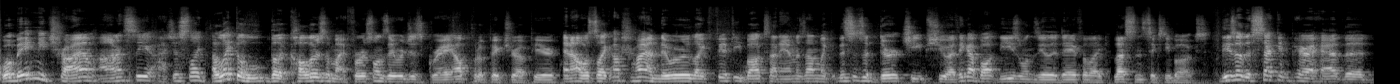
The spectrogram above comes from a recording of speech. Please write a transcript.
What made me try them, honestly, I just like, I like the, the colors of my first ones. They were just gray. I'll put a picture up here. And I was like, I'll try them. They were like 50 bucks on Amazon. Like, this is a dirt cheap shoe. I think I bought these ones the other day for like less than 60 bucks. These are the second pair I have, the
